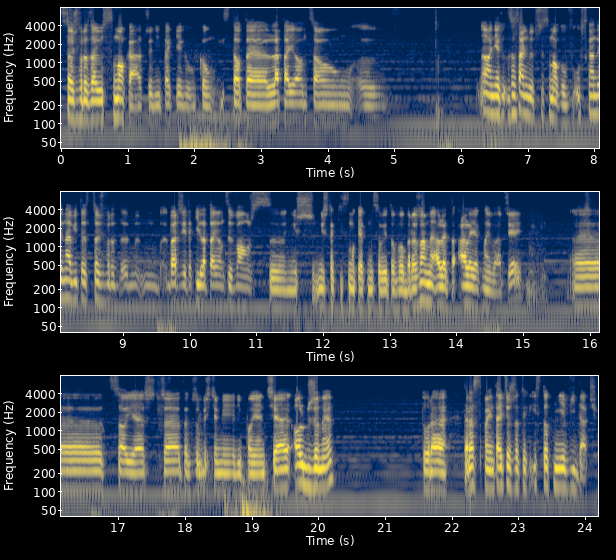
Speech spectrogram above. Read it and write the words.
coś w rodzaju smoka, czyli taką istotę latającą. Y, no, nie, zostańmy przy smoku. W, Skandynawii to jest coś bardziej taki latający wąż niż, niż taki smok, jak my sobie to wyobrażamy, ale, to, ale jak najbardziej. E, co jeszcze, tak żebyście mieli pojęcie? Olbrzymy, które teraz pamiętajcie, że tych istot nie widać.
